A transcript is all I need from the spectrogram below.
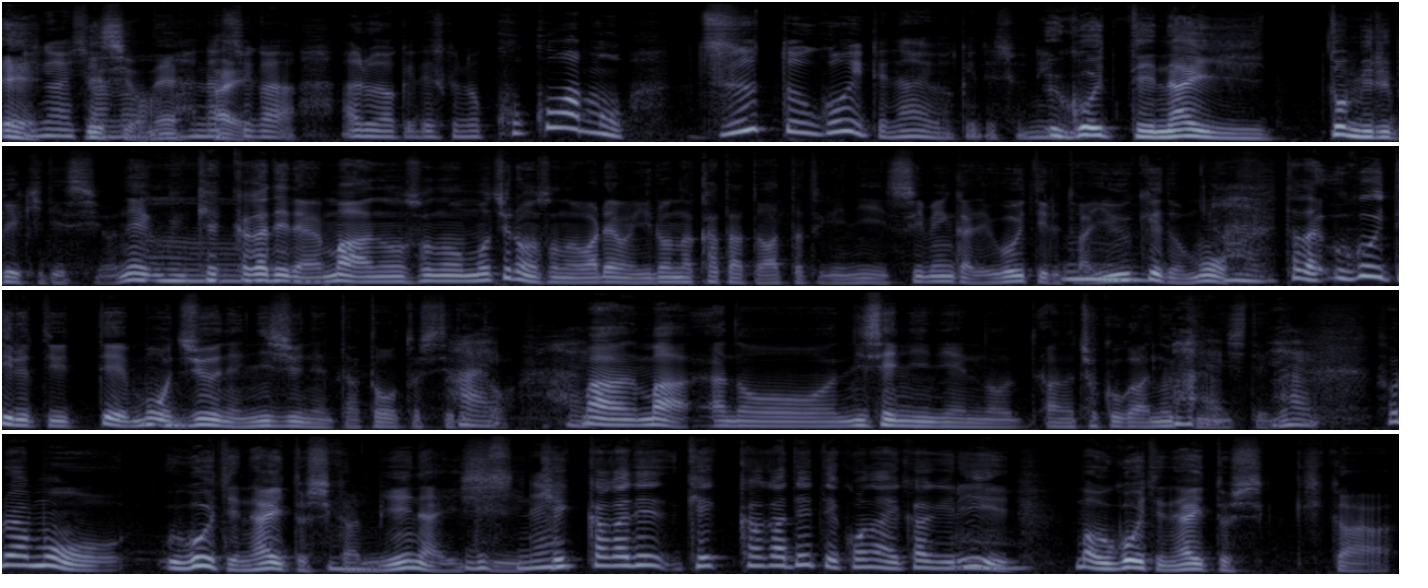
被害者の話があるわけですけど、ここはもうずっと動いてないわけですよね。動いてないと見るべきですよね、結果が出ない、まあ、あのそのもちろんその我々いろんな方と会った時に水面下で動いているとは言うけども、うんはい、ただ動いていると言ってもう10年、うん、20年経とうとしてると、はい。はい、まあまああの2002年のあの直後は抜きにしてね、それはもう動いてないとしか見えないし、ね、結果がで結果が出てこない限り、まあ、動いてないとしか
